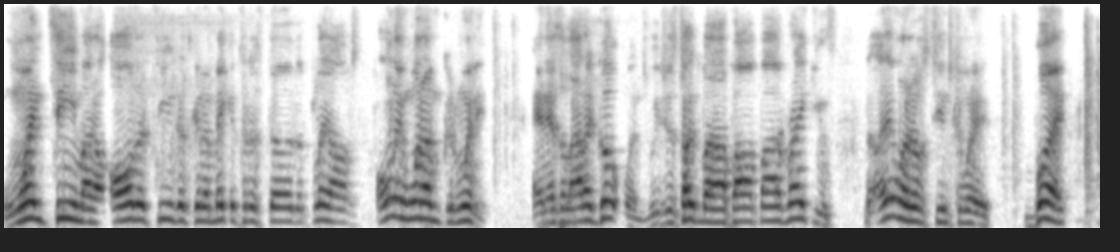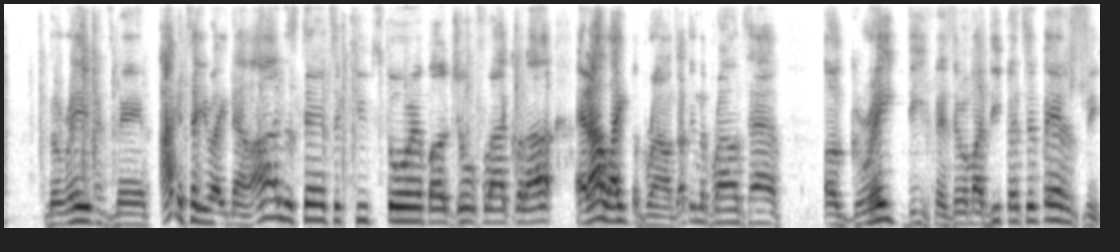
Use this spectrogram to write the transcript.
one team out of all the teams that's gonna make it to the, the, the playoffs. Only one of them could win it, and there's a lot of good ones. We just talked about our Power Five rankings. Any one of those teams can win it, but the Ravens, man, I can tell you right now. I understand it's a cute story about Joe Flacco, and I and I like the Browns. I think the Browns have a great defense. They were my defensive fantasy,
